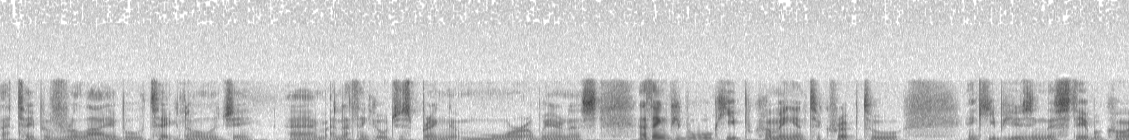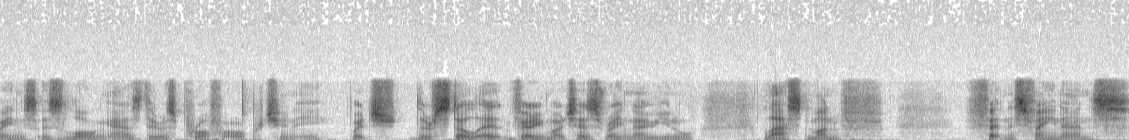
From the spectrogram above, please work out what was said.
a type of reliable technology. Um, and I think it will just bring more awareness. I think people will keep coming into crypto and keep using the stablecoins as long as there is profit opportunity, which there still very much is right now. You know, last month, Fitness Finance,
